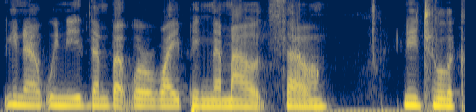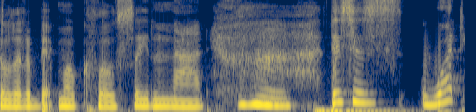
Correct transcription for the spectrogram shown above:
you know we need them, but we're wiping them out. So need to look a little bit more closely than that. Mm-hmm. This is what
